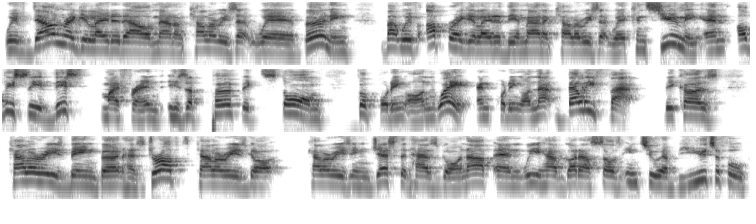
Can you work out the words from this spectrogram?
we've downregulated our amount of calories that we're burning, but we've upregulated the amount of calories that we're consuming. And obviously, this, my friend, is a perfect storm for putting on weight and putting on that belly fat because calories being burnt has dropped, calories got calories ingested has gone up, and we have got ourselves into a beautiful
